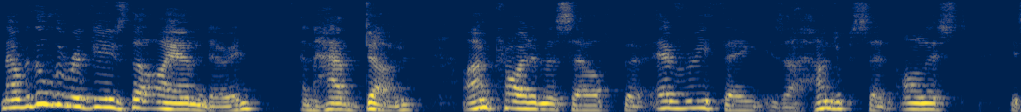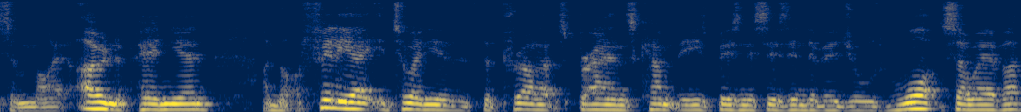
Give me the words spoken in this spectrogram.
Now, with all the reviews that I am doing and have done, I'm priding myself that everything is 100% honest. It's in my own opinion. I'm not affiliated to any of the products, brands, companies, businesses, individuals whatsoever.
